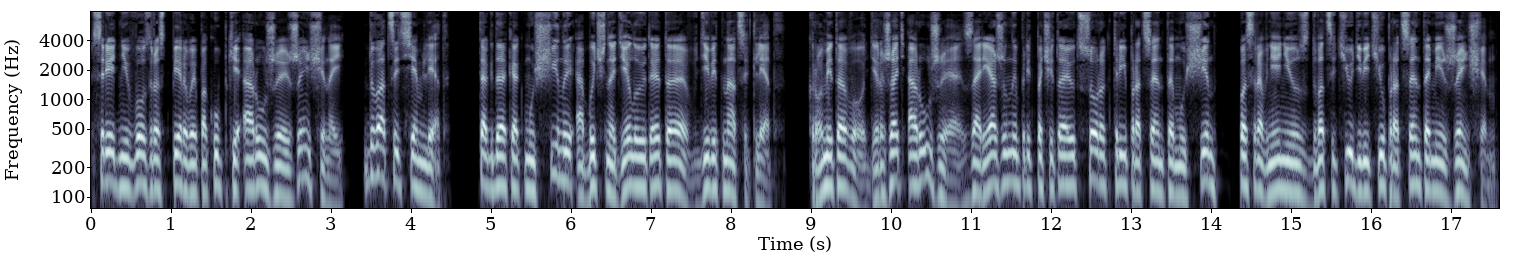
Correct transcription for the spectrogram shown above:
Средний возраст первой покупки оружия женщиной – 27 лет, тогда как мужчины обычно делают это в 19 лет. Кроме того, держать оружие заряженным предпочитают 43% мужчин по сравнению с 29% женщин.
